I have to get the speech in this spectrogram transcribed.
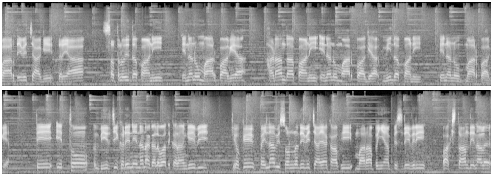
ਮਾਰ ਦੇ ਵਿੱਚ ਆ ਗਏ। ਦਰਿਆ ਸਤਲੁਜ ਦਾ ਪਾਣੀ ਇਹਨਾਂ ਨੂੰ ਮਾਰ ਪਾ ਗਿਆ। ਹੜ੍ਹਾਂ ਦਾ ਪਾਣੀ ਇਹਨਾਂ ਨੂੰ ਮਾਰ ਪਾ ਗਿਆ ਮੀਂਹ ਦਾ ਪਾਣੀ ਇਹਨਾਂ ਨੂੰ ਮਾਰ ਪਾ ਗਿਆ। ਤੇ ਇੱਥੋਂ ਵੀਰ ਜੀ ਖੜੇ ਨੇ ਇਹਨਾਂ ਨਾਲ ਗੱਲਬਾਤ ਕਰਾਂਗੇ ਵੀ ਕਿਉਂਕਿ ਪਹਿਲਾਂ ਵੀ ਸੁਣਨ ਦੇ ਵਿੱਚ ਆਇਆ ਕਾਫੀ ਮਾਰਾਂ ਪਈਆਂ। ਪਿਛਲੇ ਵਾਰੀ ਪਾਕਿਸਤਾਨ ਦੇ ਨਾਲ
